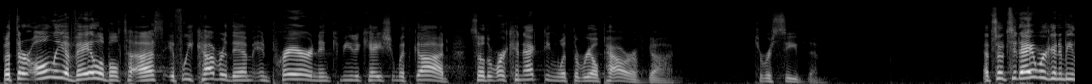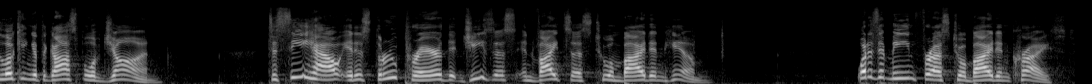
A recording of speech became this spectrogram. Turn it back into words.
but they're only available to us if we cover them in prayer and in communication with God so that we're connecting with the real power of God to receive them. And so today we're going to be looking at the Gospel of John to see how it is through prayer that Jesus invites us to abide in Him. What does it mean for us to abide in Christ?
